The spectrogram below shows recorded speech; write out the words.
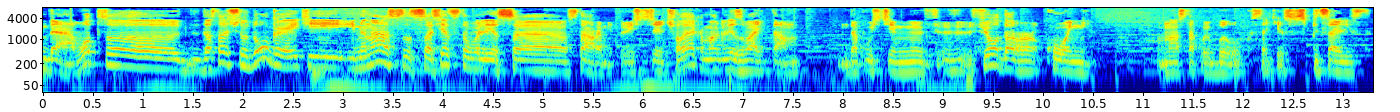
Да, вот э, достаточно долго эти имена соседствовали с э, старыми. То есть человека могли звать там, допустим, Федор Конь. У нас такой был, кстати, специалист.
